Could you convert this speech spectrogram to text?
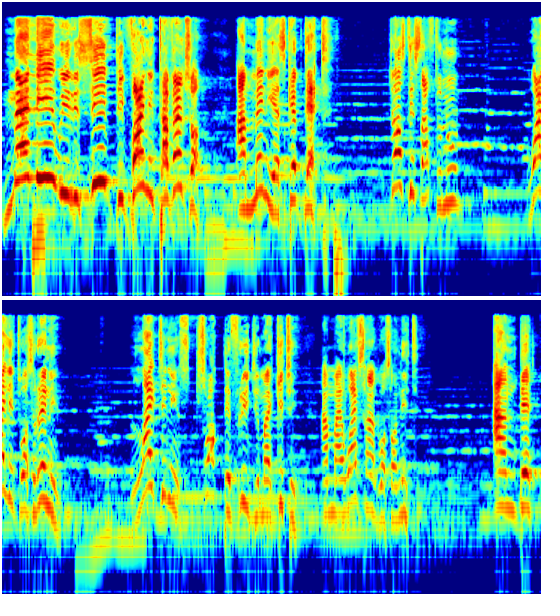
many will receive divine intervention and many escape death. Just this afternoon, while it was raining, lightning struck the fridge in my kitchen and my wife's hand was on it. And the,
